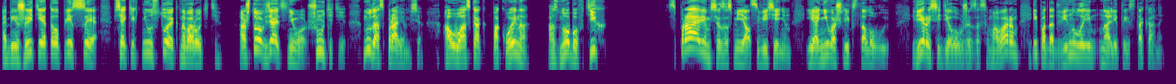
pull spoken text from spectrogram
Обижите этого плесе, всяких неустоек наворотите. А что взять с него? Шутите? Ну да, справимся. А у вас как, покойно? А Знобов тих? «Справимся!» — засмеялся Весенин, и они вошли в столовую. Вера сидела уже за самоваром и пододвинула им налитые стаканы.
